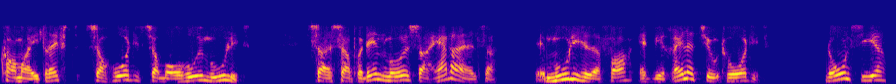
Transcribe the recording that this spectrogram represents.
kommer i drift så hurtigt som overhovedet muligt. Så, så på den måde, så er der altså øh, muligheder for, at vi relativt hurtigt, nogen siger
